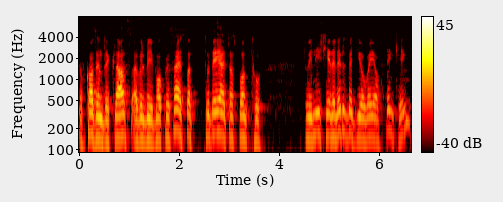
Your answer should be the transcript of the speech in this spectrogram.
of course, in the class I will be more precise, but today I just want to, to initiate a little bit your way of thinking.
